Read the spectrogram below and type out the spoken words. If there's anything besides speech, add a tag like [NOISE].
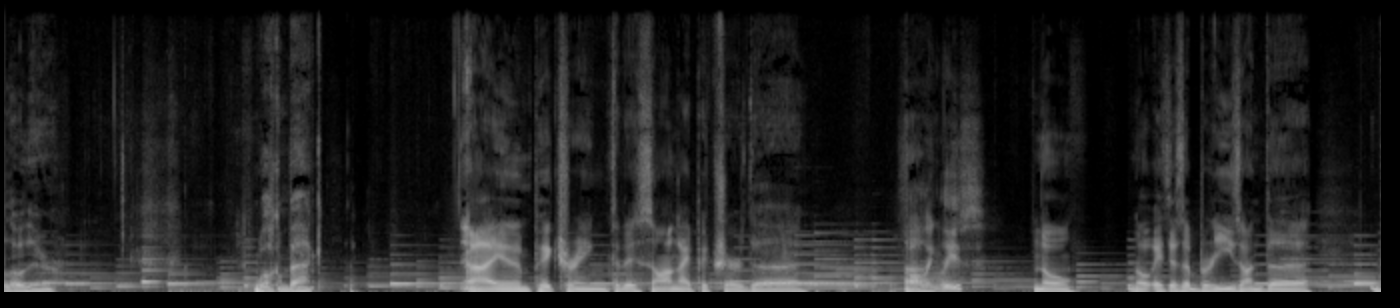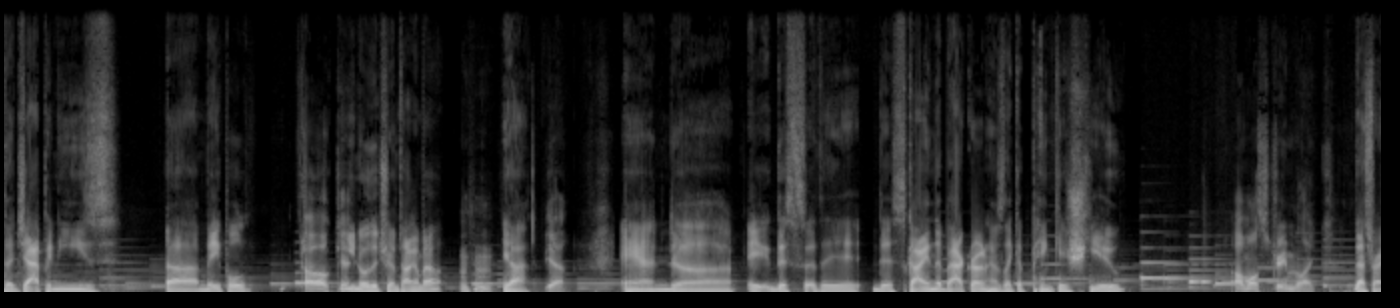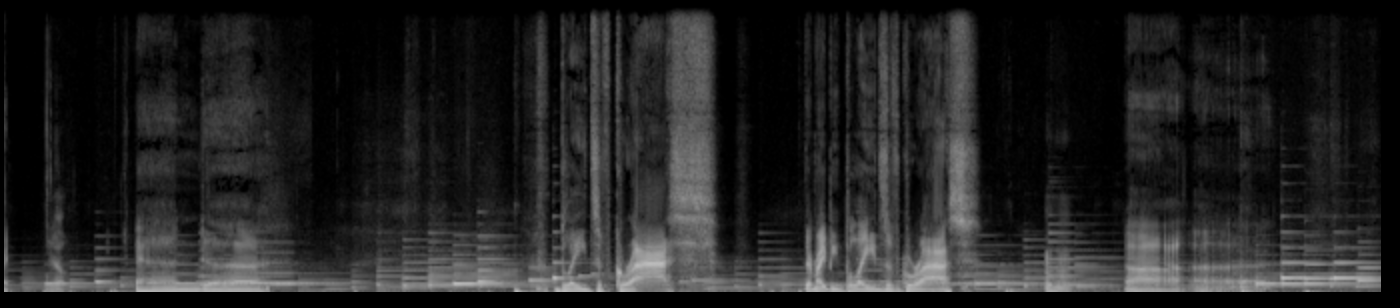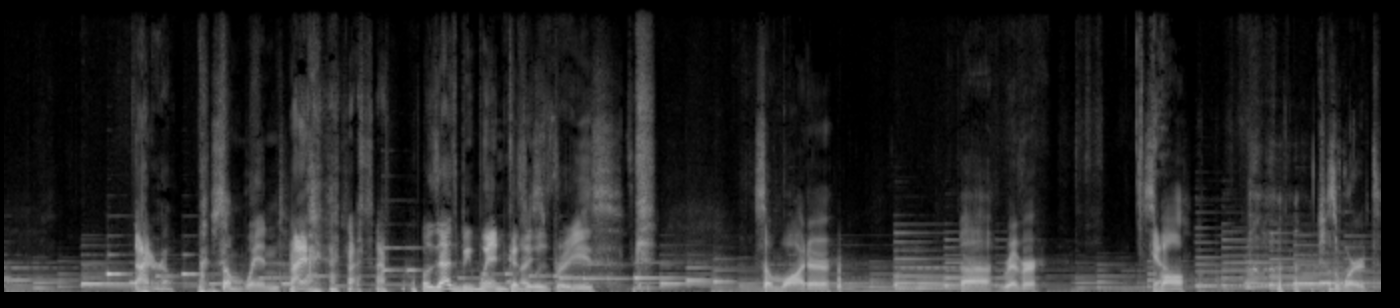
Hello there. Welcome back. I am picturing to this song, I picture the. Falling leaves? No, no, it's a breeze on the the Japanese uh, maple. Oh, okay. You know the tree I'm talking about? mm-hmm. Yeah. Yeah. And uh, it, this the the sky in the background has like a pinkish hue. Almost dreamlike. That's right. Yeah. Uh, blades of grass. There might be blades of grass. Mhm. Uh, uh, I don't know. Some wind. [LAUGHS] I, well, it has to be wind because Nice it was. breeze. [LAUGHS] Some water. Uh, river. Small. [LAUGHS] Just words.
